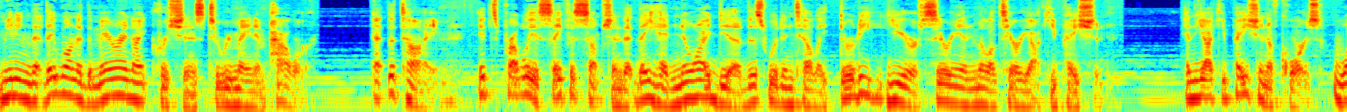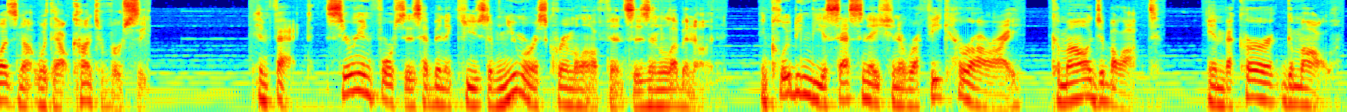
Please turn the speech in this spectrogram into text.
meaning that they wanted the Maronite Christians to remain in power. At the time, it's probably a safe assumption that they had no idea this would entail a 30 year Syrian military occupation. And the occupation, of course, was not without controversy. In fact, Syrian forces have been accused of numerous criminal offenses in Lebanon, including the assassination of Rafik Hariri, Kamal Jumblatt, and Bakr Gamal.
